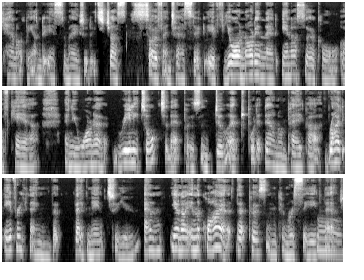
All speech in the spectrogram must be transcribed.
cannot be underestimated. It's just so fantastic. If you're not in that inner circle of care and you want to really talk to that person, do it. Put it down on paper. Write everything that they've meant to you. And, you know, in the quiet, that person can receive mm. that.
